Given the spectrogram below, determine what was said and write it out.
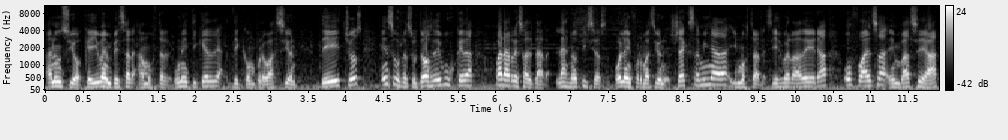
anunció que iba a empezar a mostrar una etiqueta de comprobación de hechos en sus resultados de búsqueda para resaltar las noticias o la información ya examinada y mostrar si es verdadera o falsa en base a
